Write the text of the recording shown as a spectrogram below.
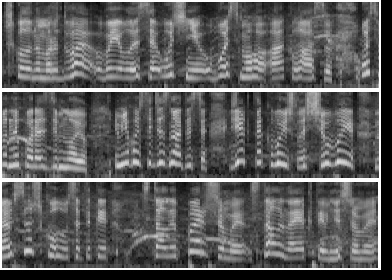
школи номер 2 виявилися учні 8 А класу. Ось вони поряд зі мною. І мені хочеться дізнатися, як так вийшло, що ви на всю школу все-таки стали першими, стали найактивнішими.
